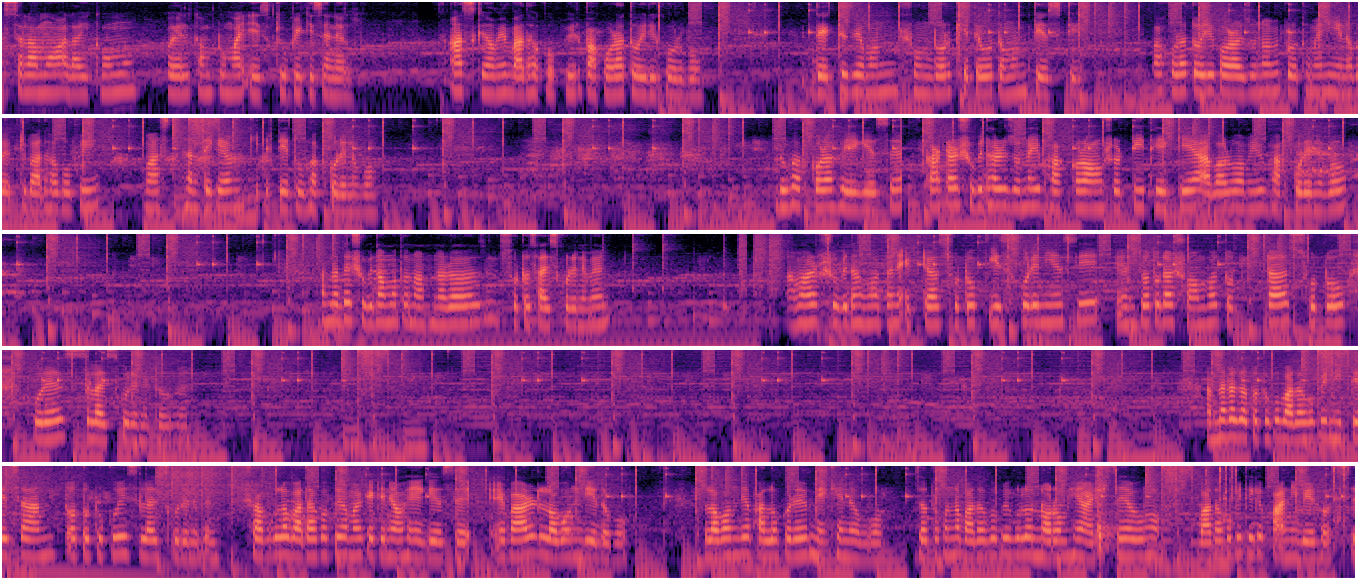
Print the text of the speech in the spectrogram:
আসসালামু আলাইকুম, welcome to my S কিউপিটি channel. আজকে আমি বাঁধাকপির পাকোড়া তৈরি করব। দেখতে যেমন সুন্দর, খেতেও তেমন টেস্টি পাকোড়া তৈরি করার জন্য আমি প্রথমে নিয়ে নেব একটি বাঁধাকপি, মাঝখান থেকে আমি কেটে দুভাগ করে নেব। দুভাগ করা হয়ে গেছে। কাটার সুবিধার জন্য এই ভাগ করা অংশটি থেকে আবারও আমি ভাগ করে নেব। আপনাদের সুবিধা মতন আপনারা ছোট সাইজ করে নেবেন। আমার সুবিধা মতন একটা ছোট পিস করে নিয়েছি। যতটা সম্ভব ততটা ছোট করে স্লাইস করে নিতে হবে। আপনারা যতটুকু বাঁধাকপি নিতে চান ততটুকুই স্লাইস করে নেবেন। সবগুলো বাঁধাকপি আমার কেটে নেওয়া হয়ে গেছে এবার লবণ দিয়ে দেবো। লবণ দিয়ে ভালো করে মেখে নেব। যতক্ষণ না বাঁধাকপিগুলো নরম হয়ে আসছে এবং বাঁধাকপি থেকে পানি বের হচ্ছে।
